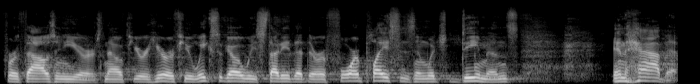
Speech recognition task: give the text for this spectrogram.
for a thousand years. Now, if you were here a few weeks ago, we studied that there are four places in which demons inhabit.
